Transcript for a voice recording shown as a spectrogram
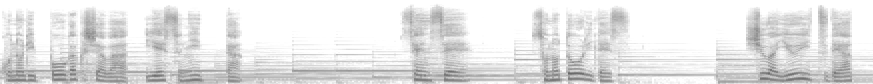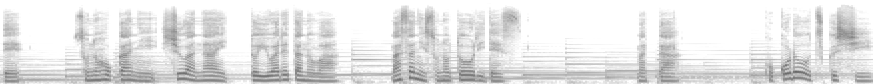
この立法学者はイエスに言った先生その通りです主は唯一であってその他に主はないと言われたのはまさにその通りです。また、心を尽くし、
